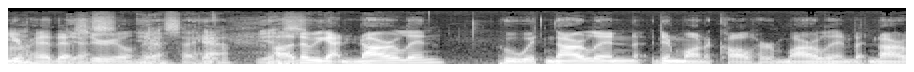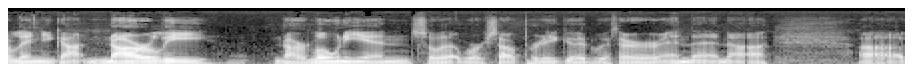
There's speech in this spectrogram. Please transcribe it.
you ever had that Yes. cereal? Yes, I have. Uh, then we got Narlin, who with Narlin, I didn't want to call her Marlin, but Narlin, you got Gnarly, Narlonian, so that works out pretty good with her. And then uh, uh,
